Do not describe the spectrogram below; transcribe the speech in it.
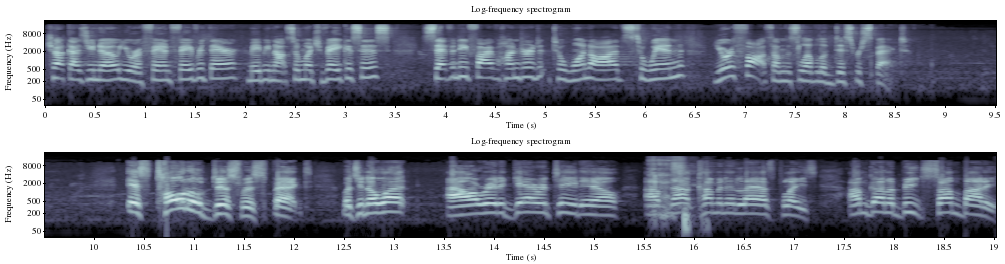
Chuck, as you know, you're a fan favorite there. Maybe not so much Vegas's. 7,500 to 1 odds to win. Your thoughts on this level of disrespect? It's total disrespect. But you know what? I already guaranteed, Elle, I'm not coming in last place. I'm going to beat somebody.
